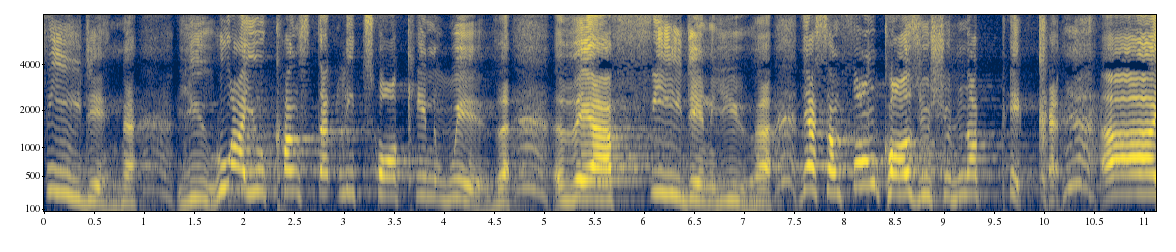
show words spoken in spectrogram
feeding you. Who are you constantly talking with? They are feeding you. There are some phone calls you should not pick. Uh,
